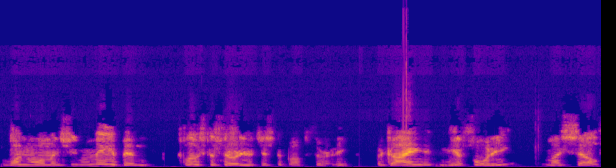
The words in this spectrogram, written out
One woman, she may have been close to thirty or just above thirty. A guy near forty, myself,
